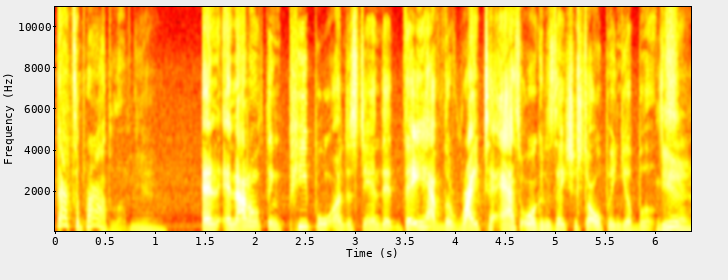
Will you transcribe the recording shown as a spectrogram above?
That's a problem. Yeah. And and I don't think people understand that they have the right to ask organizations to open your books. Yeah.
